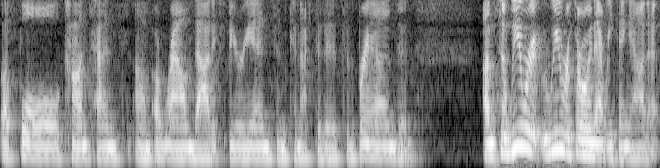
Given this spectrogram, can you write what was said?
a full content um, around that experience and connected it to the brand. And um, so we were we were throwing everything at it.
